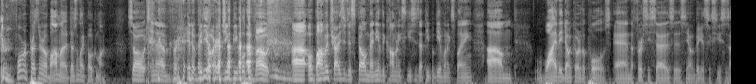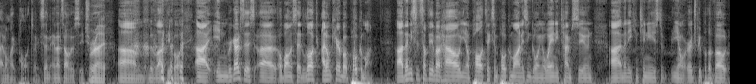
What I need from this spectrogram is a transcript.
former President Obama doesn't like Pokemon. So in a in a video urging people to vote, uh, Obama tries to dispel many of the common excuses that people give when explaining um, why they don't go to the polls. And the first he says is, you know, the biggest excuse is I don't like politics, and, and that's obviously true Right. um, with a lot of people. uh, in regards to this, uh, Obama said, "Look, I don't care about Pokemon." Uh, then he said something about how you know politics and Pokemon isn't going away anytime soon, uh, and then he continues to you know urge people to vote,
